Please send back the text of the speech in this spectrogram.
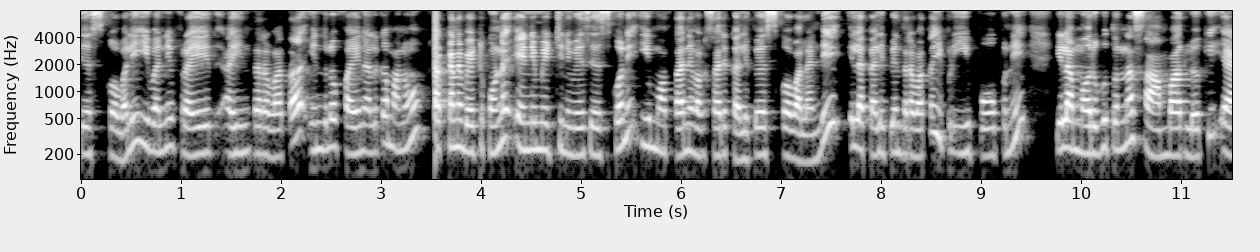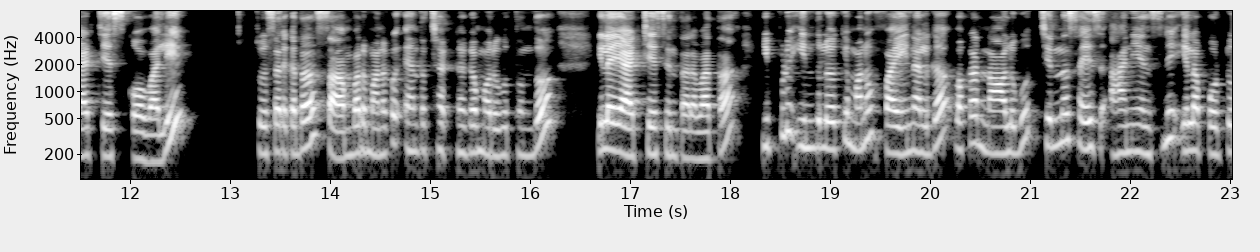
చేసుకోవాలి. ఇవన్నీ ఫ్రై అయిన తర్వాత ఇందులో ఫైనల్గా మనం పక్కన పెట్టుకున్న ఎండుమిర్చిని వేసేసుకొని ఈ మొత్తాన్ని ఒకసారి కలిపేసుకోవాలండి. ఇలా కలిపిన తర్వాత ఇప్పుడు ఈ పోపుని ఇలా మరుగుతున్న సాంబార్లోకి యాడ్ చేసుకోవాలి. చూసారు కదా సాంబార్ మనకు ఎంత చక్కగా మరుగుతుందో ఇలా యాడ్ చేసిన తర్వాత ఇప్పుడు ఇందులోకి మనం ఫైనల్గా ఒక నాలుగు చిన్న సైజు ఆనియన్స్ని ఇలా పొట్టు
